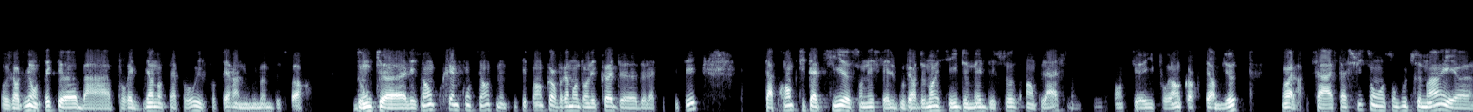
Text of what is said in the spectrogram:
Aujourd'hui, on sait que bah, pour être bien dans sa peau, il faut faire un minimum de sport. Donc, les gens prennent conscience, même si c'est pas encore vraiment dans les codes de la société, ça prend petit à petit euh, son effet. Le gouvernement essaye de mettre des choses en place, même si je pense qu'il pourrait encore faire mieux. Voilà, ça, suit son, bout de chemin et, euh,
